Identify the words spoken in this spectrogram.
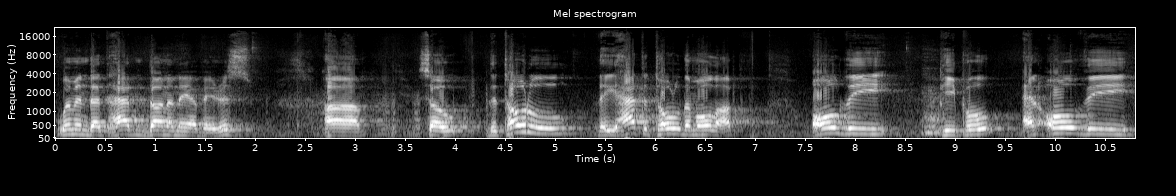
women that hadn't done an Averis. Uh, so the total, they had to total them all up, all the people and all the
